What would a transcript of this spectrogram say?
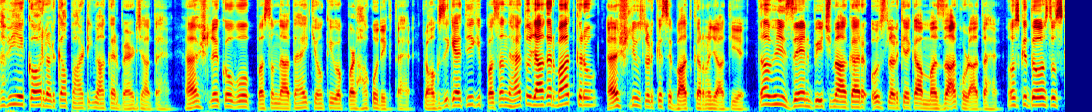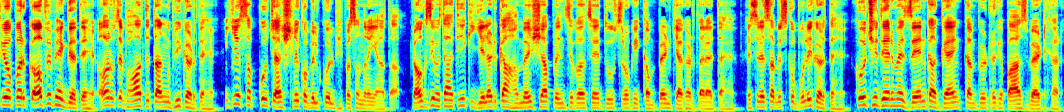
तभी एक और लड़का पार्टी में आकर बैठ जाता है। एशले को वो पसंद आता है क्योंकि वो पढ़ाकू दिखता है। प्रॉक्सी कहती है कि पसंद है तो जाकर बात करो। एशली उस लड़के से बात करने जाती है। तभी जेन बीच में आकर उस लड़के का मज़ाक उड़ाता है। उसके दोस्त उसके ऊपर कॉफ़ी फेंक देते हैं और उसे बहुत तंग भी करते हैं। ये सब कुछ एशले को बिल्कुल भी पसंद नहीं आता। प्रॉक्सी बताती है की ये लड़का हमेशा प्रिंसिपल से दूसरों की कंप्लेंट किया करता रहता है। इसलिए सब इसको बुली करते हैं। कुछ ही देर में जेन का गैंग कंप्यूटर के पास बैठकर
